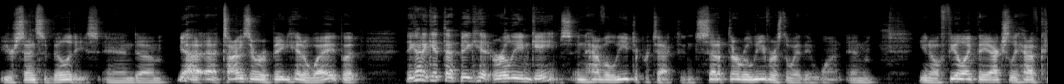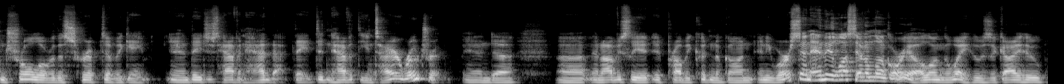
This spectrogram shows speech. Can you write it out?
your sensibilities. And um, yeah, at times they were a big hit away, but they got to get that big hit early in games and have a lead to protect and set up their relievers the way they want and you know feel like they actually have control over the script of a game. And they just haven't had that. They didn't have it the entire road trip. And uh, uh, and obviously it, it, probably couldn't have gone any worse. And, and they lost Evan Longoria along the way who's a guy who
